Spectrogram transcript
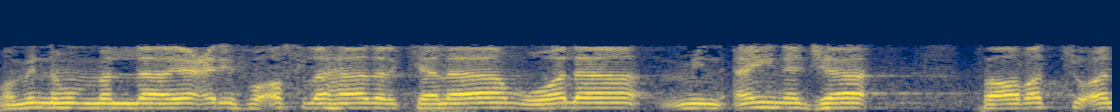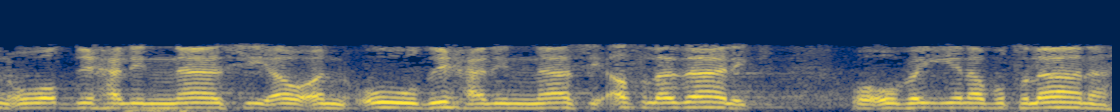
ومنهم من لا يعرف أصل هذا الكلام ولا من أين جاء. فأردت أن أوضح للناس أو أن أوضح للناس أصل ذلك وأبين بطلانه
